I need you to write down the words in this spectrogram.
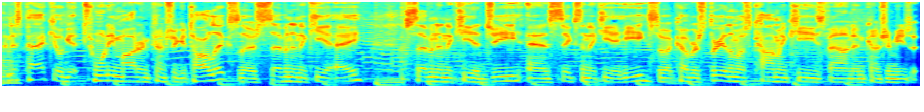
In this pack, you'll get 20 modern country guitar licks. There's seven in the key of A, seven in the key of G, and six in the key of E, so it covers three of the most common keys found in country music.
